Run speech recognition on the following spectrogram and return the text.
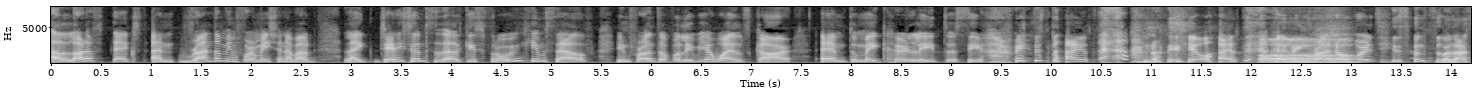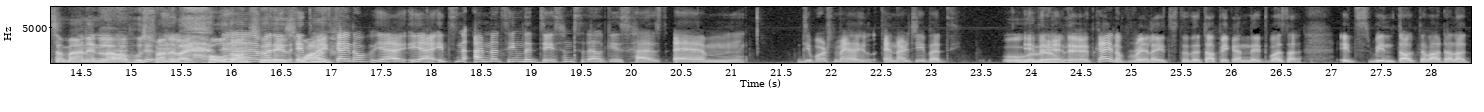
a lot of text and random information about like Jason Sudeikis throwing himself in front of Olivia Wilde's car um, to make her late to see Harry Styles and Olivia Wilde having run Oh. over Jason Sudeikis. But that's a man in love who's trying to like hold on to but his it, it wife. was kind of yeah, yeah. It's n- I'm not saying that Jason Sudeikis has um, divorce male energy, but Ooh, it, it- it kind of relates to the topic, and it was a, it's been talked about a lot.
